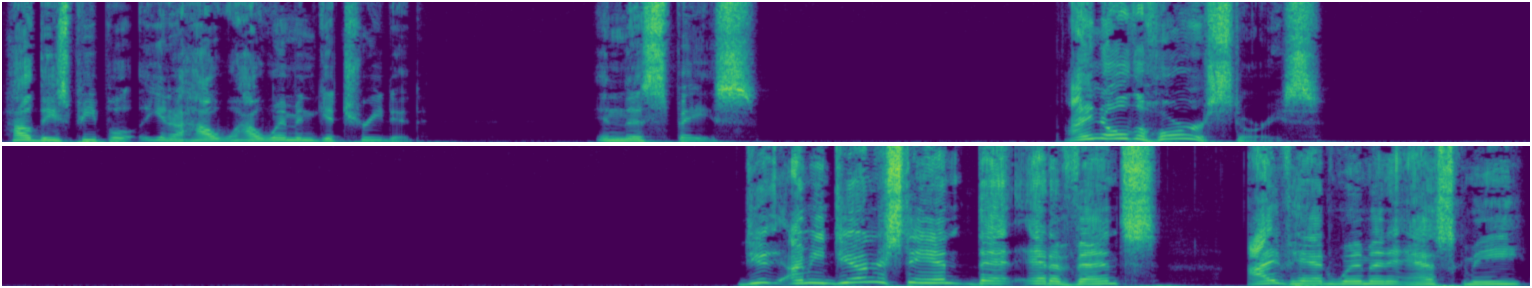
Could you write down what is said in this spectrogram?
how these people, you know, how how women get treated in this space. I know the horror stories. Do you, I mean, do you understand that at events, I've had women ask me,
